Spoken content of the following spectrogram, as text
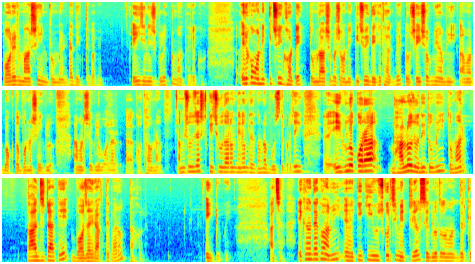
পরের মাসে ইমপ্রুভমেন্টটা দেখতে পাবে। এই জিনিসগুলো একটু মাথায় রেখো। এরকম অনেক কিছুই ঘটে, তোমরা আশেপাশে অনেক কিছুই দেখে থাকবে। তো সেই সব নিয়ে আমি, আমার বক্তব্য না, সেগুলো, আমার সেগুলো বলার কথাও না। আমি শুধু জাস্ট কিছু উদাহরণ দিলাম যাতে তোমরা বুঝতে পারো যে এইগুলো করা ভালো যদি তুমি তোমার কাজটাকে বজায় রাখতে পারো তাহলে। এইটুকুই। আচ্ছা এখানে দেখো আমি কি কি ইউজ করছি মেটেরিয়াল সেগুলো তো তোমাদেরকে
